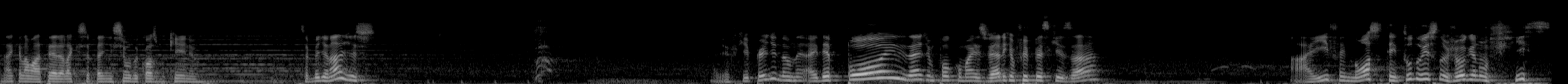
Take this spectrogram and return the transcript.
Né? Aquela matéria lá que você pega em cima do Cosmo Canyon. Não sabia de nada disso. Aí eu fiquei perdidão, né? Aí depois, né, de um pouco mais velho que eu fui pesquisar. Aí falei, nossa, tem tudo isso no jogo e eu não fiz.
